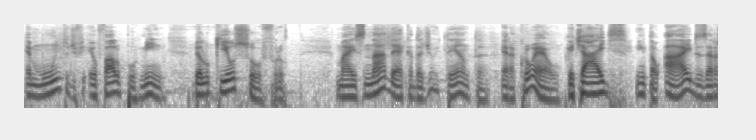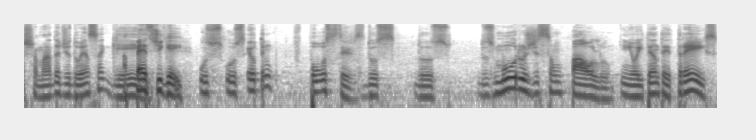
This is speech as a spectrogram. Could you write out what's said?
é muito difícil. Eu falo por mim, pelo que eu sofro. Mas na década de 80 era cruel. Porque tinha AIDS, Então, a AIDS era chamada de doença gay. a peste gay. Os, os, eu tenho posters dos, dos, dos muros de São Paulo em 83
